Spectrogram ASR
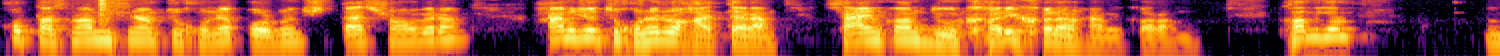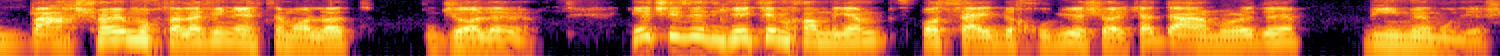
خب پس من میشونم تو خونه قربون دست شما برم. همینجا تو خونه راحت ترم. سعی می‌کنم دورکاری کنم همه کارامو. می‌خوام بگم بخش های مختلف این احتمالات جالبه. یه چیز دیگه که می‌خوام بگم با سعید به خوبی اشاره کرد در مورد بیمه بودش.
